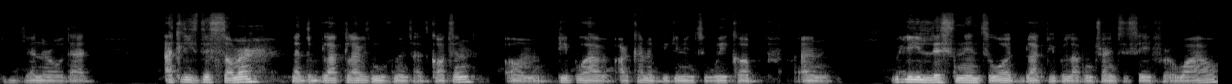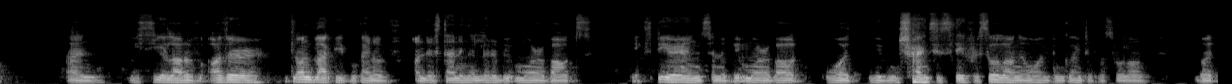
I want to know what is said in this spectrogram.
in general that at least this summer that the Black Lives Movement has gotten. Um, people have are kind of beginning to wake up and really listening to what Black people have been trying to say for a while, and we see a lot of other non-black people kind of understanding a little bit more about experience and a bit more about what we've been trying to say for so long and what we've been going through for so long. But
